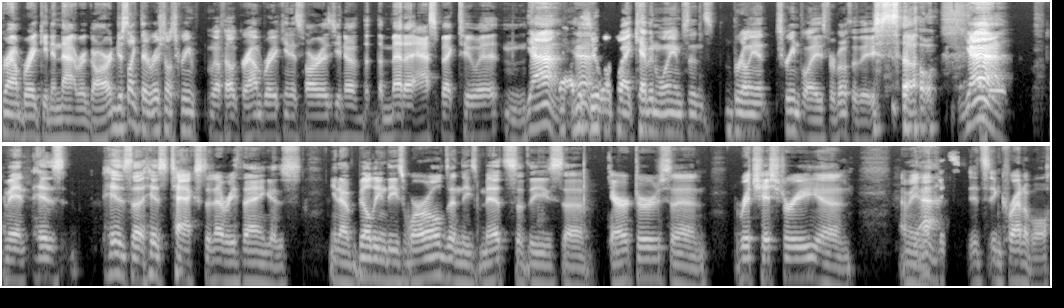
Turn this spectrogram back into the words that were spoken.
groundbreaking in that regard, just like the original Scream felt groundbreaking as far as you know the, the meta aspect to it. And yeah I yeah just do want to point Kevin Williamson's brilliant screenplays for both of these. So yeah I mean, his his uh, his text and everything is you know building these worlds and these myths of these uh, characters and rich history and I mean Yeah. it's it's incredible.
